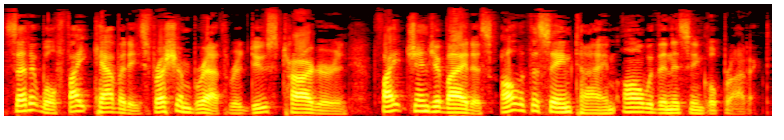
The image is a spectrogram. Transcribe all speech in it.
said it will fight cavities, freshen breath, reduce tartar, and fight gingivitis all at the same time, all within a single product.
